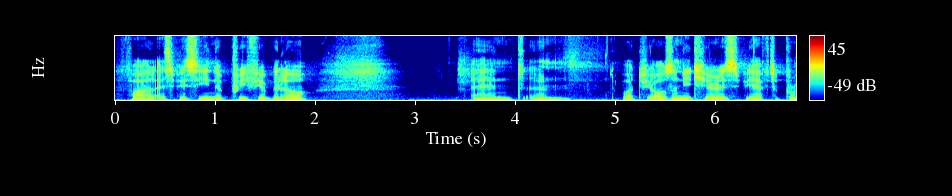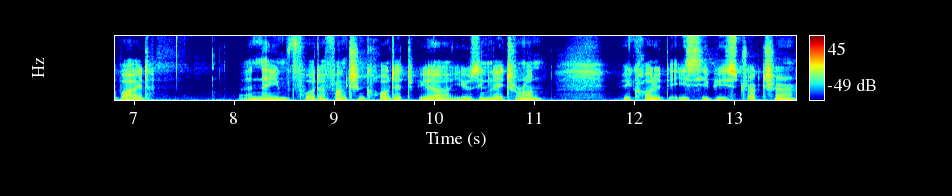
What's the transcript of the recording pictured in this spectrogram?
file as we see in the preview below and um, what we also need here is we have to provide a name for the function call that we are using later on. We call it ECB structure.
